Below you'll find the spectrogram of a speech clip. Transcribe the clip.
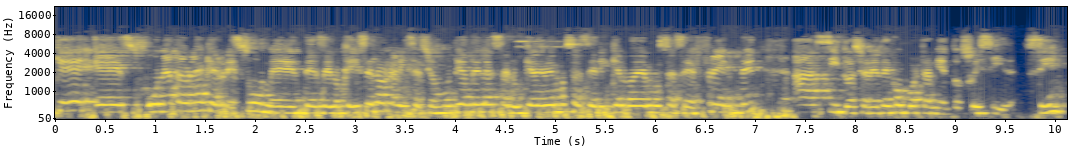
que es una tabla que resume desde lo que dice la Organización Mundial de la Salud que debemos hacer y qué no debemos hacer frente a situaciones de comportamiento suicida, ¿sí?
